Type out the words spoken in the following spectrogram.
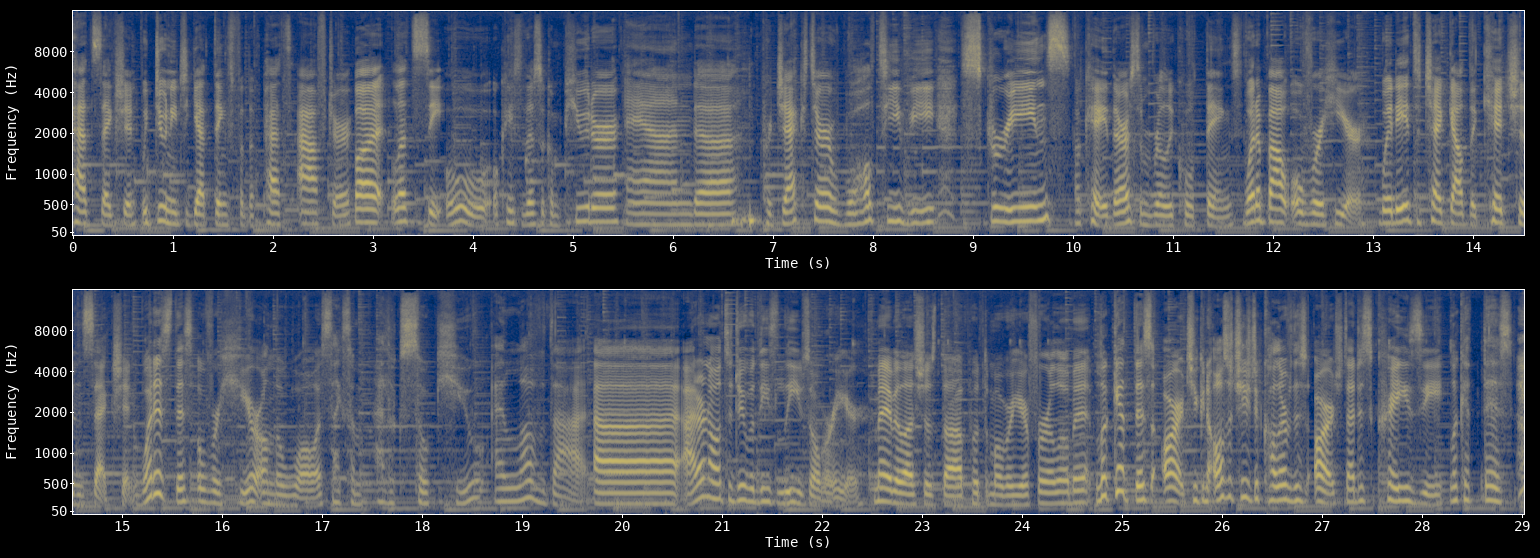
pet section. We do need to get things for the pets after. But let's see. Oh, okay. So there's a computer and uh, projector, wall TV, screens. Okay, there are some really cool things. What about over here? We need to check out the kitchen section. What is this over here on the wall? It's like some, that looks so cute. I love that. Uh, I don't know what to do with these leaves over here. Maybe let's just uh, put them over here for a little bit. Look at this arch. You can also change the color of this arch. That is crazy. Look at this.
